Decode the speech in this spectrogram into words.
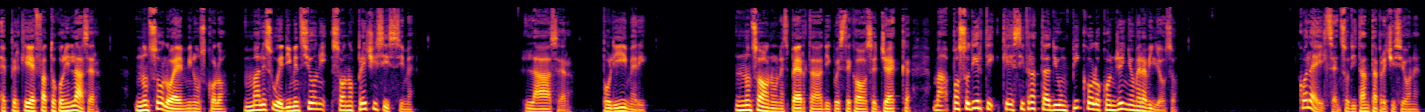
È perché è fatto con il laser. Non solo è minuscolo, ma le sue dimensioni sono precisissime. Laser, polimeri. Non sono un'esperta di queste cose, Jack, ma posso dirti che si tratta di un piccolo congegno meraviglioso. Qual è il senso di tanta precisione?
